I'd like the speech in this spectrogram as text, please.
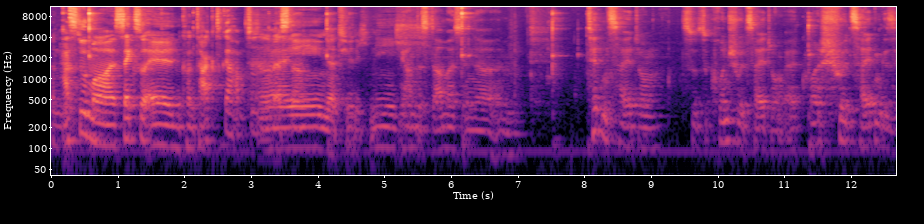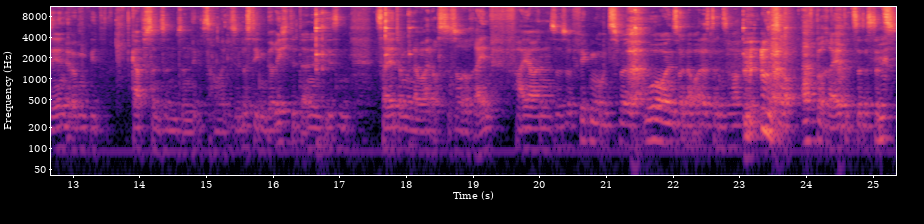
Handelt. Hast du mal sexuellen Kontakt gehabt zu Silvester? Nein, natürlich nicht. Wir haben das damals in der ähm, Tittenzeitung, zu, zu Grundschulzeitung, äh, Grundschulzeiten gesehen. Irgendwie gab es dann so, so, ein- gibt's auch immer diese lustigen Berichte dann in diesen Zeitungen. Da war halt auch so, so reinfeiern, so, so ficken um 12 Uhr und so. Da war das dann so, so aufbereitet. So, dass das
